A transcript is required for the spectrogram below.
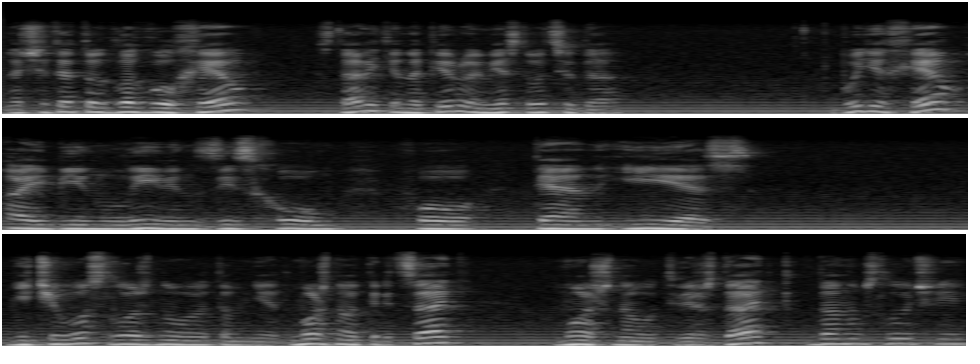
значит, это глагол have ставите на первое место вот сюда. Будет have I been living this home for 10 years? Ничего сложного в этом нет. Можно отрицать, можно утверждать в данном случае.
